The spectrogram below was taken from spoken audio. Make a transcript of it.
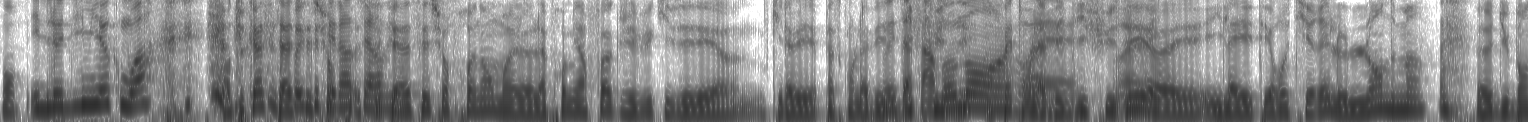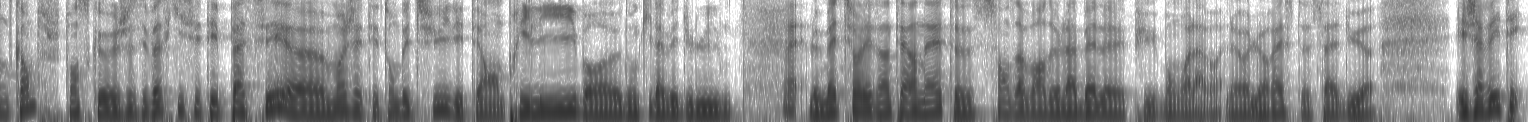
Bon, il le dit mieux que moi. En tout cas, c'était assez, écouter surpre- l'interview. C'était assez surprenant. Moi, la première fois que j'ai vu qu'il faisait, euh, qu'il avait, parce qu'on l'avait Oui, diffusé. fait un moment, en fait, hein, on l'avait ouais. diffusé. Ouais, euh, et il a été retiré le lendemain euh, du Bandcamp. Je pense que je sais pas ce qui s'était passé. euh, moi, j'étais tombé dessus. Il était en prix libre, euh, donc il avait dû le, Ouais. le mettre sur les internets euh, sans avoir de label. Et puis bon, voilà, le, le reste, ça a dû. Et j'avais été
